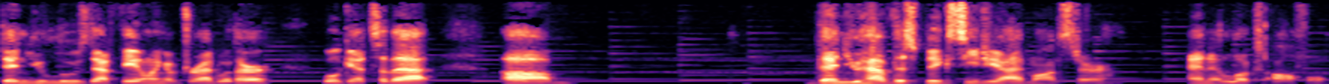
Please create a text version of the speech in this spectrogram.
then you lose that feeling of dread with her. We'll get to that. Um, then you have this big CGI monster, and it looks awful.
